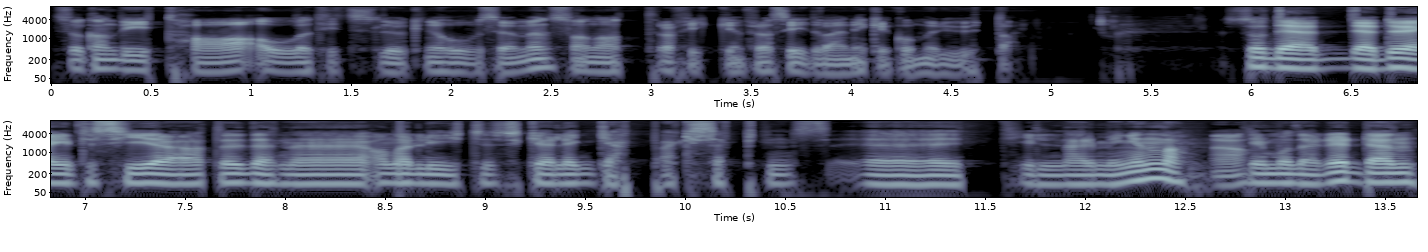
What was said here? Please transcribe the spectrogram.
så kan de ta alle tidslukene i hovedsvømmen, sånn at trafikken fra sideveien ikke kommer ut. da. Så det, det du egentlig sier, er at denne analytiske, eller gap acceptance-tilnærmingen da, Ja. til modeller, den,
